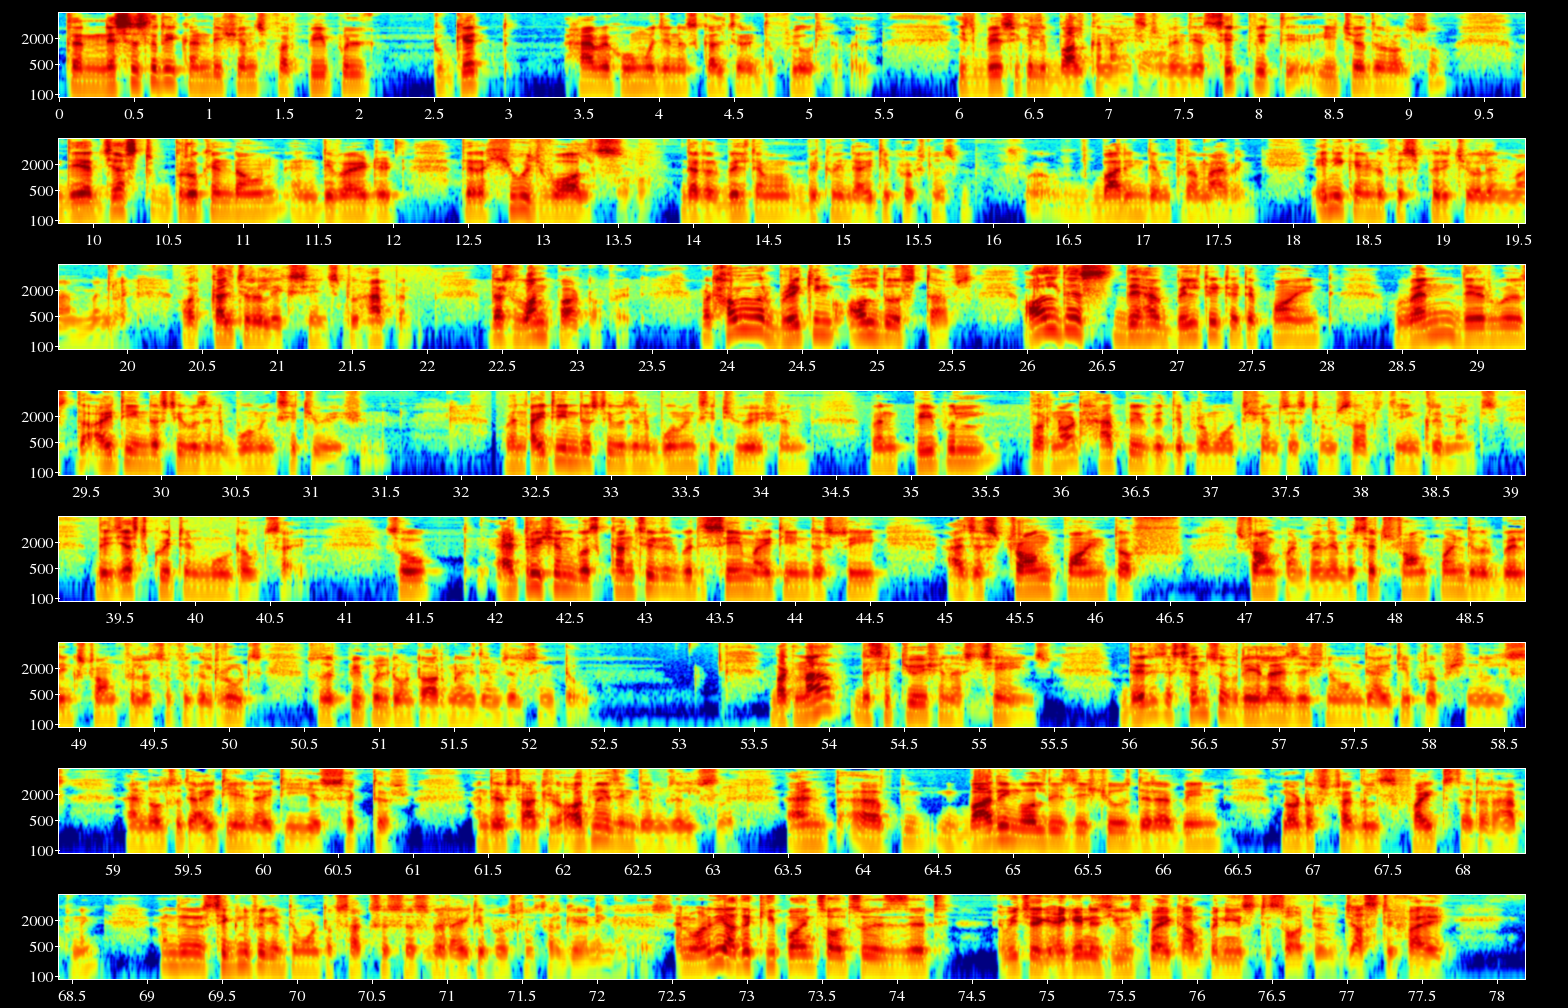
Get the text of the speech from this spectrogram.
the necessary conditions for people to get have a homogeneous culture at the floor level is basically balkanized. When they sit with each other also, they are just broken down and divided. There are huge walls that are built between the IT professionals, uh, barring them from having any kind of a spiritual environment or cultural exchange to happen. That's one part of it. But however, breaking all those stuffs, all this they have built it at a point when there was the IT industry was in a booming situation. When IT industry was in a booming situation, when people were not happy with the promotion systems or the increments, they just quit and moved outside. So attrition was considered by the same IT industry as a strong point of strong point. When they said strong point, they were building strong philosophical roots so that people don't organize themselves into. But now the situation has changed. There is a sense of realization among the IT professionals and also the IT and ITES sector, and they have started organizing themselves. And uh, barring all these issues, there have been a lot of struggles, fights that are happening, and there are significant amount of successes where IT professionals are gaining in this. And one of the other key points also is that, which again is used by companies to sort of justify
